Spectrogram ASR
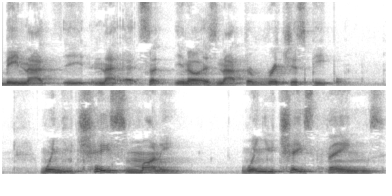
be not, not, you know, it's not the richest people. When you chase money, when you chase things,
